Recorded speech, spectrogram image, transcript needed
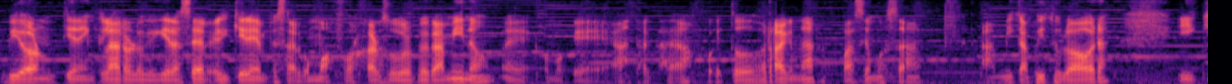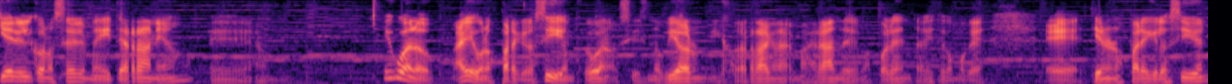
Bjorn tiene claro lo que quiere hacer. Él quiere empezar como a forjar su propio camino. eh, como que hasta acá fue todo Ragnar. Pasemos a, a mi capítulo ahora. Y quiere él conocer el Mediterráneo. eh, y bueno, hay algunos pares que lo siguen. Porque bueno, sigue siendo Bjorn, hijo de Ragnar, el más grande, el más polenta, viste, como que eh, tiene unos pares que lo siguen.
